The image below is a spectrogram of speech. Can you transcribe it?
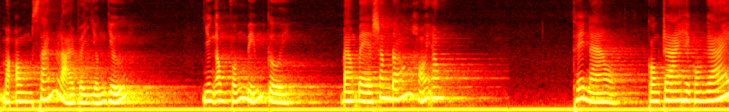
Mặt ông xám lại và giận dữ. Nhưng ông vẫn mỉm cười. Bạn bè săn đón hỏi ông, Thế nào? Con trai hay con gái,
